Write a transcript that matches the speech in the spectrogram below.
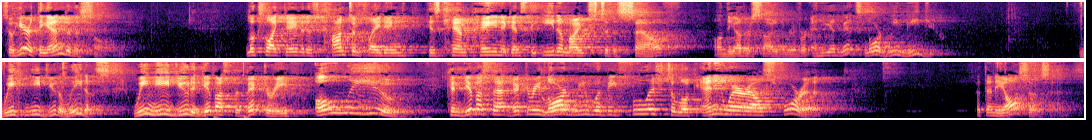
So, here at the end of the psalm, looks like David is contemplating his campaign against the Edomites to the south on the other side of the river, and he admits, Lord, we need you. We need you to lead us. We need you to give us the victory. Only you can give us that victory. Lord, we would be foolish to look anywhere else for it. But then he also says,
